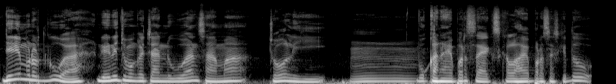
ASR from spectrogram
Jadi menurut gua dia ini cuma kecanduan sama coli, hmm. bukan hypersex. Kalau hypersex itu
